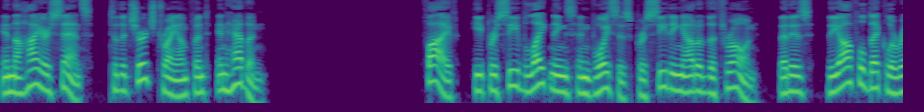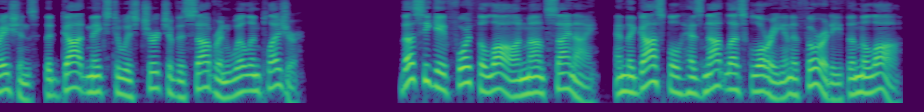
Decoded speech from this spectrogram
in the higher sense, to the church triumphant in heaven. 5. He perceived lightnings and voices proceeding out of the throne, that is, the awful declarations that God makes to his church of his sovereign will and pleasure. Thus he gave forth the law on Mount Sinai, and the gospel has not less glory and authority than the law,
